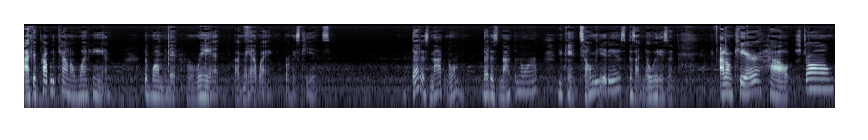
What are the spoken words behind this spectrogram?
I could probably count on one hand the woman that ran a man away from his kids. That is not normal. That is not the norm. You can't tell me it is because I know it isn't. I don't care how strong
